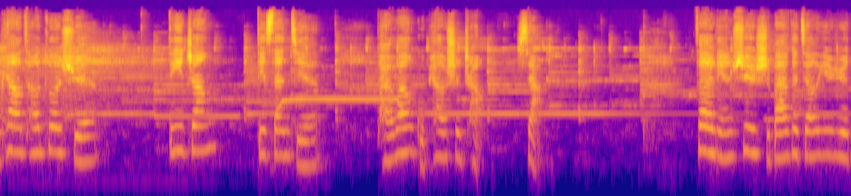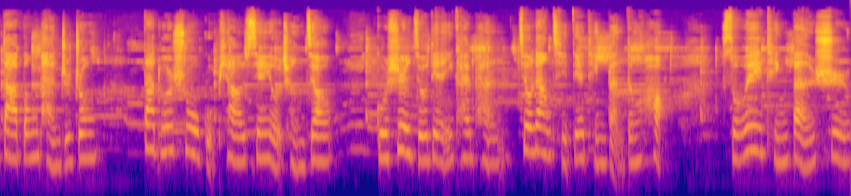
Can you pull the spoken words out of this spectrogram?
票操作学第一章第三节：台湾股票市场下，在连续十八个交易日大崩盘之中，大多数股票先有成交。股市九点一开盘就亮起跌停板灯号。所谓停板是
